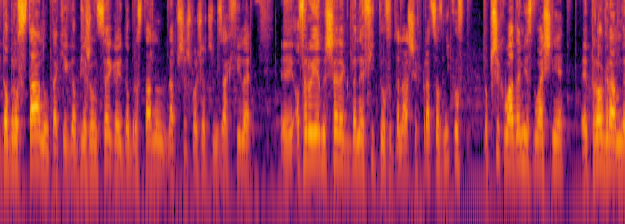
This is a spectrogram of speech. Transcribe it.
dobrostanu, takiego bieżącego i dobrostanu na przyszłość, o czym za chwilę. E, Oferujemy szereg benefitów dla naszych pracowników. No, przykładem jest właśnie e, program, e,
